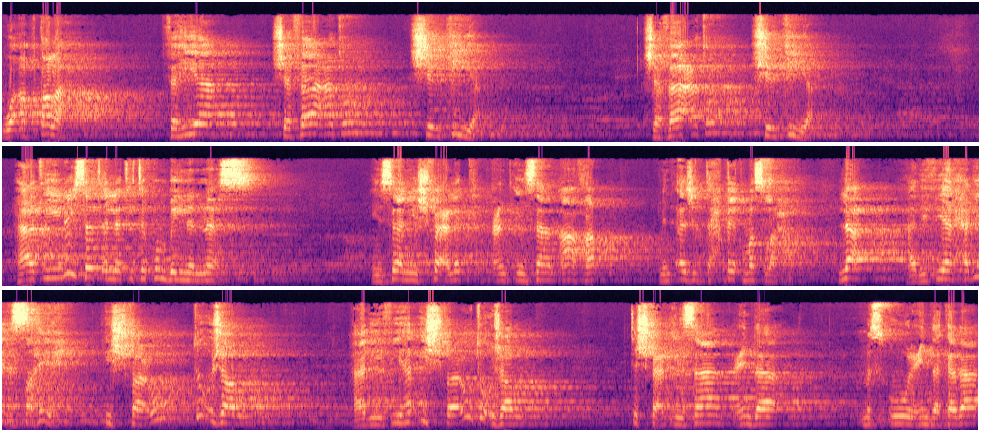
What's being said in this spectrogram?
وأبطلها فهي شفاعة شركية. شفاعة شركية. هذه ليست التي تكون بين الناس. إنسان يشفع لك عند إنسان آخر من أجل تحقيق مصلحة. لا هذه فيها الحديث الصحيح. اشفعوا تؤجروا. هذه فيها اشفعوا تؤجروا. تشفع الإنسان عند مسؤول عند كذا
